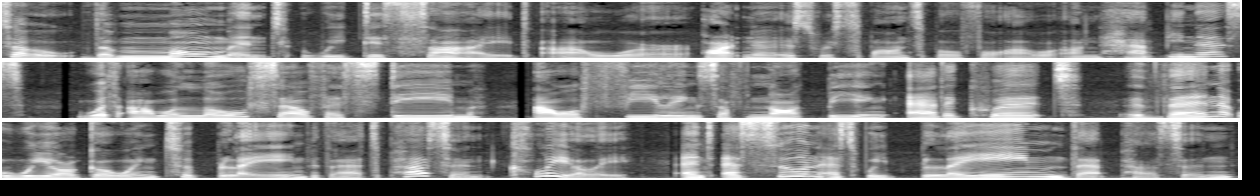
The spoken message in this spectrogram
So, the moment we decide our partner is responsible for our unhappiness, with our low self esteem, our feelings of not being adequate, then we are going to blame that person, clearly. And as soon as we blame that person,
